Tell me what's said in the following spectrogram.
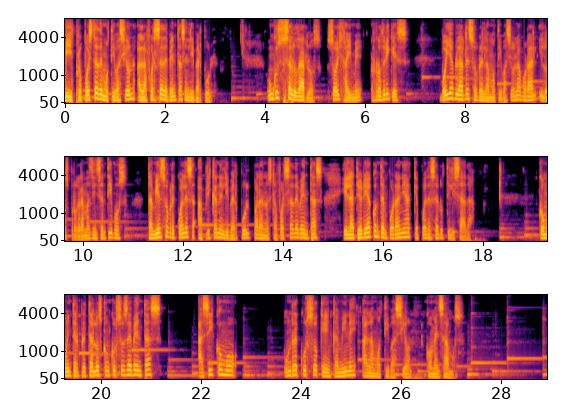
Mi propuesta de motivación a la fuerza de ventas en Liverpool. Un gusto saludarlos. Soy Jaime Rodríguez. Voy a hablarles sobre la motivación laboral y los programas de incentivos, también sobre cuáles aplican en Liverpool para nuestra fuerza de ventas y la teoría contemporánea que puede ser utilizada. Cómo interpretar los concursos de ventas, así como un recurso que encamine a la motivación. Comenzamos.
